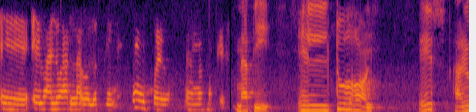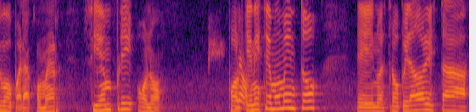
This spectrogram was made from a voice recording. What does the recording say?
eh, evaluar la golosina. Como un juego, nada más más que eso. Nati, el turrón es algo para comer siempre o no? Porque No. en este momento eh, nuestro operador está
